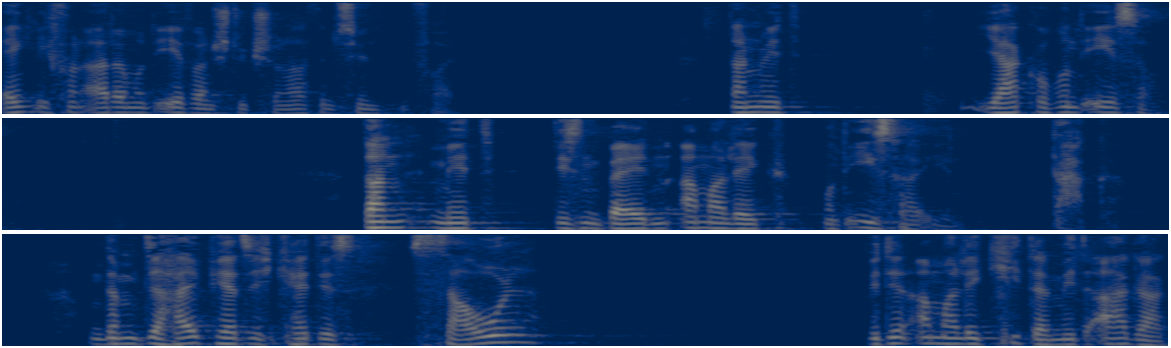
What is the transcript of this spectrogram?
Eigentlich von Adam und Eva ein Stück schon nach dem Sündenfall. Dann mit Jakob und Esau. Dann mit diesen beiden Amalek und Israel. Und dann mit der Halbherzigkeit des Saul mit den Amalekitern, mit Agag.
